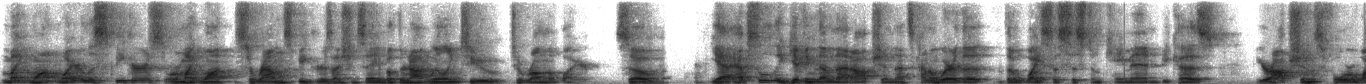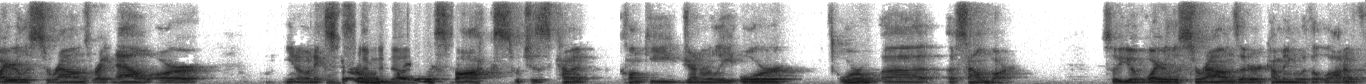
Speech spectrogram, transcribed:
might want wireless speakers or might want surround speakers, I should say, but they're not willing to to run the wire. So yeah, absolutely giving them that option. That's kind of where the the WISA system came in because your options for wireless surrounds right now are, you know, an external slim to none. wireless box, which is kind of clunky generally, or or uh, a sound bar. So you have wireless surrounds that are coming with a lot of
